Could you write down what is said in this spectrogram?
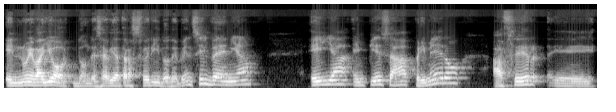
en Nueva York, donde se había transferido de Pensilvania, ella empieza primero a hacer, eh,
